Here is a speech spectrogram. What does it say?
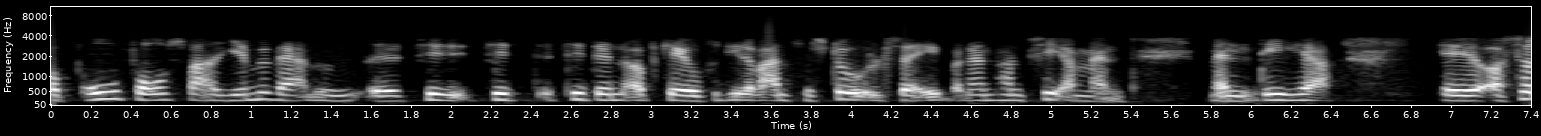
at bruge forsvaret hjemmeværnet øh, til, til, til den opgave, fordi der var en forståelse af, hvordan håndterer man, man det her. Øh, og så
